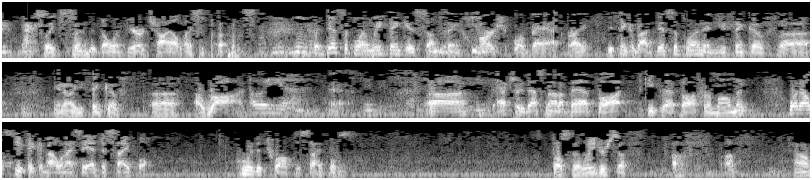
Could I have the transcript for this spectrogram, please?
Actually, it's only if you're a child, I suppose. but discipline, we think, is something harsh or bad, right? You think about discipline, and you think of, uh, you know, you think of uh, a rod. Oh yeah. Yeah. Uh, actually, that's not a bad thought. Keep that thought for a moment. What else do you think about when I say a disciple? Who are the twelve disciples? Those are the leaders of of of. Know,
